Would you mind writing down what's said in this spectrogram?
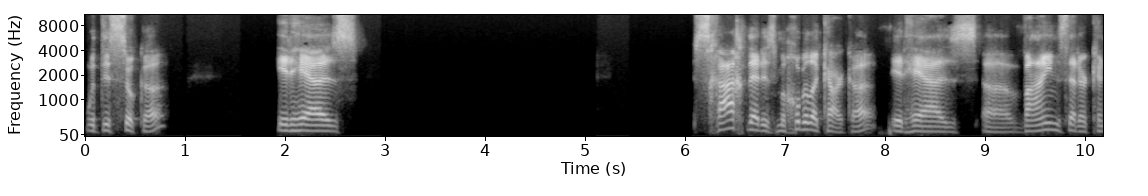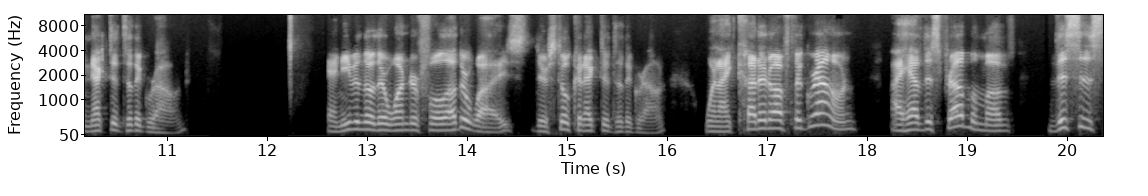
with this sukkah. It has schach that is mechubel karka. It has uh, vines that are connected to the ground. And even though they're wonderful otherwise, they're still connected to the ground. When I cut it off the ground, I have this problem of this is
